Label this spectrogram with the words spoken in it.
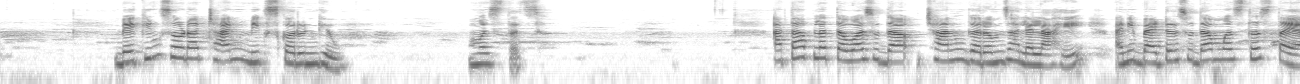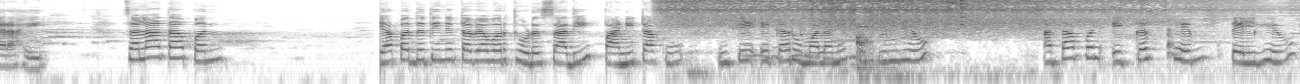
बेकिंग सोडा छान मिक्स करून घेऊ. मस्तच. आता आपला तवासुद्धा छान गरम झालेला आहे आणि बॅटरसुद्धा मस्तच तयार आहे. चला आता आपण या पद्धतीने तव्यावर थोडंसं आधी पाणी टाकू. ते एका रुमालाने पुसून घेऊ. आता आपण एकच थेंब तेल घेऊ.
